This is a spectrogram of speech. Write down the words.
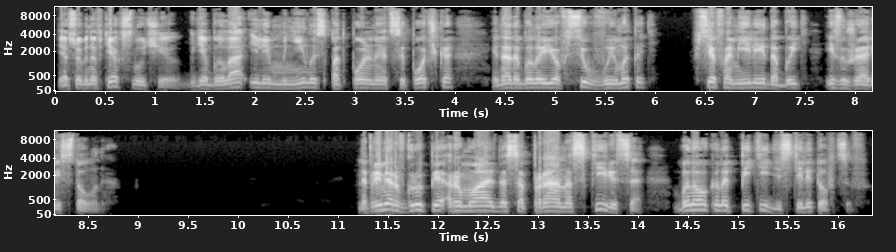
и особенно в тех случаях, где была или мнилась подпольная цепочка, и надо было ее всю вымотать, все фамилии добыть из уже арестованных. Например, в группе Ромуальда Сопрано Скириса было около 50 литовцев.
